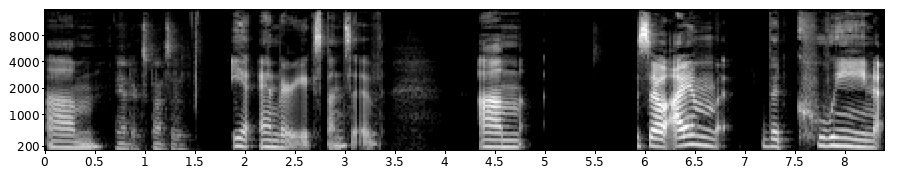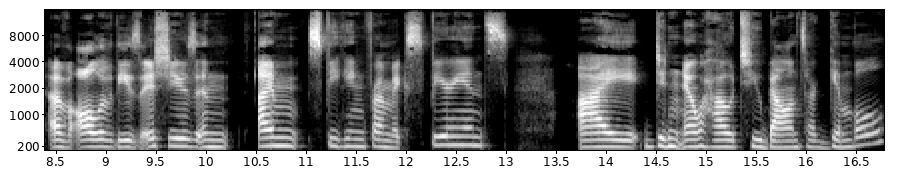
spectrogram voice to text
Um, and expensive. Yeah, and very expensive. Um, so I am the queen of all of these issues, and I'm speaking from experience. I didn't know how to balance our gimbal.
